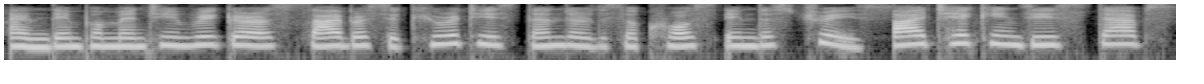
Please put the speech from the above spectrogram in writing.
and implementing rigorous cybersecurity standards across industries. By taking these steps,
